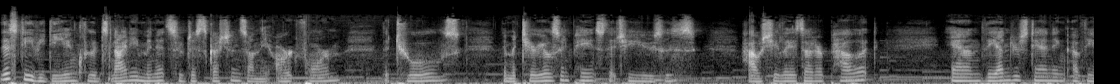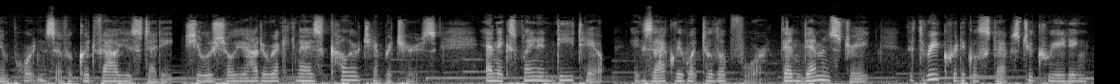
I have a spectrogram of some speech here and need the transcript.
This DVD includes 90 minutes of discussions on the art form, the tools, the materials and paints that she uses, how she lays out her palette, and the understanding of the importance of a good value study. She will show you how to recognize color temperatures and explain in detail exactly what to look for, then demonstrate the three critical steps to creating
